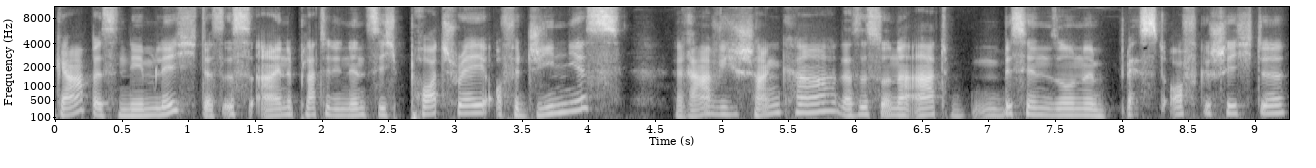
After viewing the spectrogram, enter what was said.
gab es nämlich, das ist eine Platte, die nennt sich Portrait of a Genius, Ravi Shankar, das ist so eine Art, ein bisschen so eine Best-of-Geschichte,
